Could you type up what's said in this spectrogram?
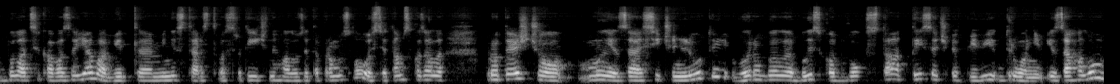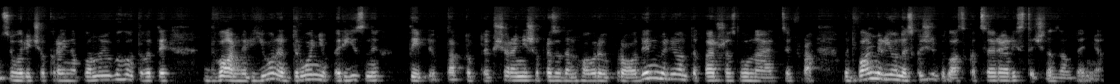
була цікава заява від е, Міністерства стратегічних галузей та промисловості. Там сказали про те, що ми за січень-лютий виробили близько 200 тисяч FPV дронів, і загалом цьогоріч Україна планує виготовити 2 мільйони дронів різних типів. Так, тобто, якщо раніше президент говорив про 1 мільйон, тепер вже злунає цифра у 2 мільйони. Скажіть, будь ласка, це реалістичне завдання?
